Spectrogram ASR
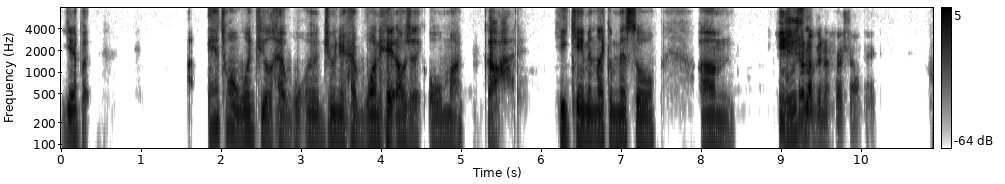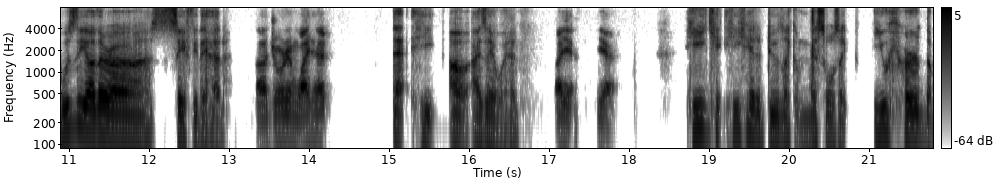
Yeah, but uh, Antoine Winfield had uh, Junior had one hit. I was like, oh my god, he came in like a missile. Um, He should the- have been a first round pick. who's the other uh safety they had? Uh, Jordan Whitehead. That he oh Isaiah Whitehead. Oh yeah, yeah. He he hit a dude like a missile. It was like you heard the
